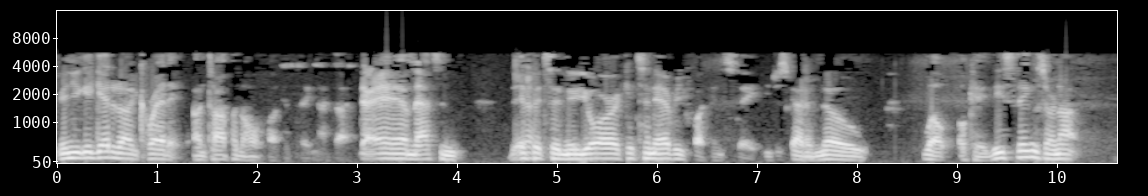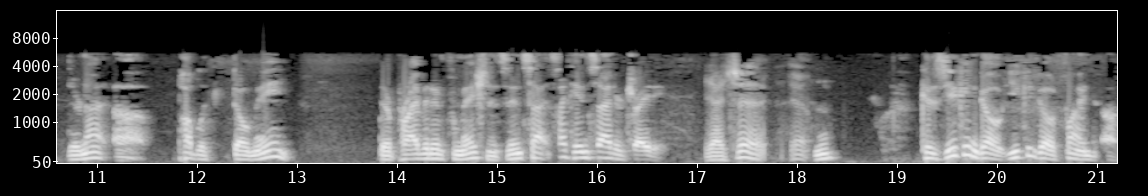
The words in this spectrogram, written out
and you could get it on credit on top of the whole fucking thing. I thought, damn, that's in. Yeah. If it's in New York, it's in every fucking state. You just got to know. Well, okay, these things are not. They're not uh, public domain. They're private information. It's inside. It's like insider trading. That's it. Yeah. Because you can go, you can go find uh,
